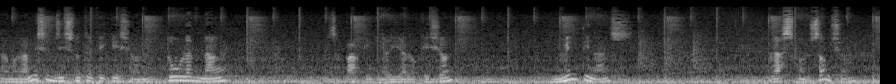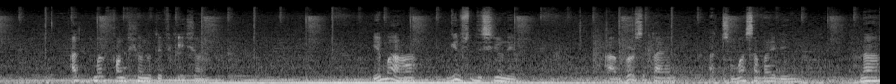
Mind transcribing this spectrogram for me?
ng mga messages notification tulad ng sa parking area location, maintenance, gas consumption, at malfunction notification. Yamaha gives this unit a versatile at sumasabay din na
